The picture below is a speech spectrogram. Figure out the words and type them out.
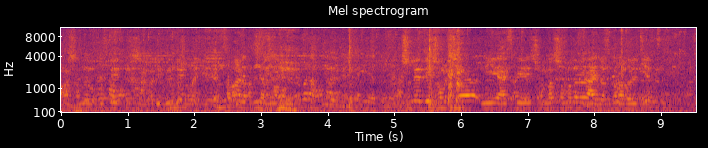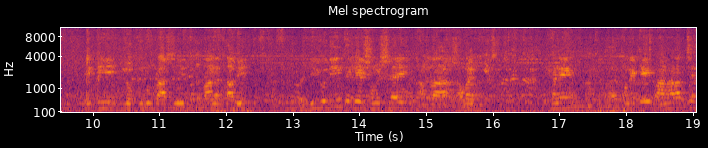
আমার সামনে উপস্থিত। আসলে যে সমস্যা নিয়ে আজকে সংবাদ সম্মেলনের আয়োজন করা হয়েছে এটি লক্ষ্মীপুরবাসীর প্রাণের দাবি। দীর্ঘদিন থেকে সমস্যায় আমরা সবাই ভুগছি। এখানে অনেকেই প্রাণ হারাচ্ছেন,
